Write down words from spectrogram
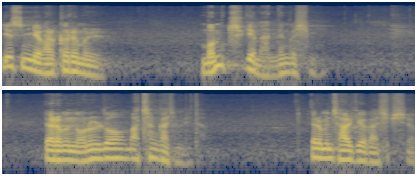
예수님의 발걸음을 멈추게 만든 것입니다. 여러분, 오늘도 마찬가지입니다. 여러분 잘 기억하십시오.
